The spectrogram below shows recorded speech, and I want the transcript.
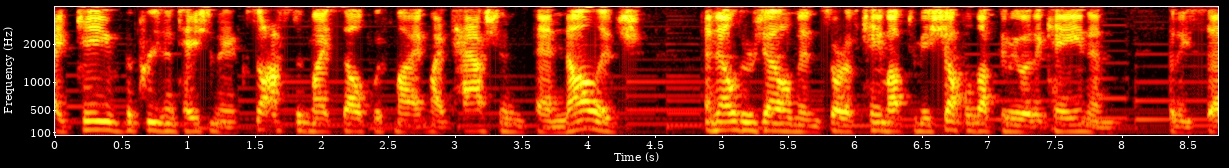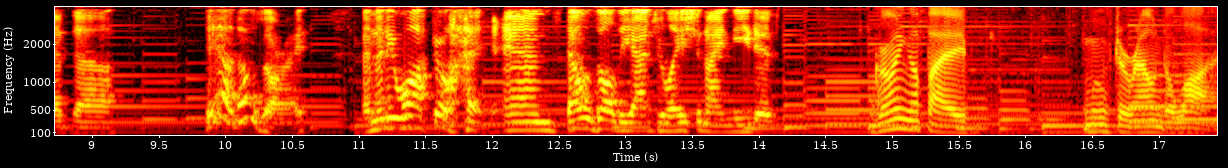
I gave the presentation and exhausted myself with my, my passion and knowledge, an elder gentleman sort of came up to me, shuffled up to me with a cane, and, and he said, uh, Yeah, that was all right. And then he walked away. And that was all the adulation I needed. Growing up, I moved around a lot,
